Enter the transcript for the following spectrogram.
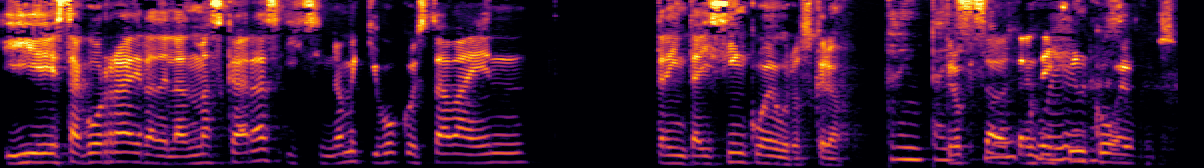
Y esta gorra era de las más caras y si no me equivoco estaba en 35 euros, creo. 35 creo que estaba en 35 euros.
